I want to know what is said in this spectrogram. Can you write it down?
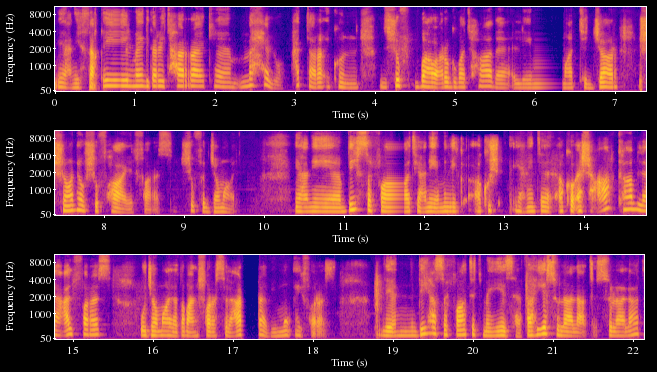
يعني ثقيل ما يقدر يتحرك ما حلو. حتى يكون شوف باوع رقبة هذا اللي مال التجار شلونها وشوف هاي الفرس شوف الجمال. يعني بيه صفات يعني من أكو يعني أنت أكو أشعار كاملة على الفرس وجمالها. طبعا الفرس العربي مو أي فرس لأن بيها صفات تميزها. فهي سلالات. السلالات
